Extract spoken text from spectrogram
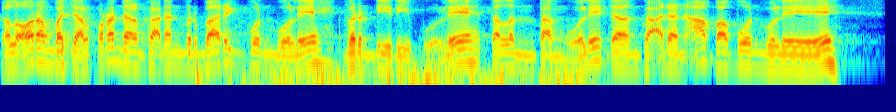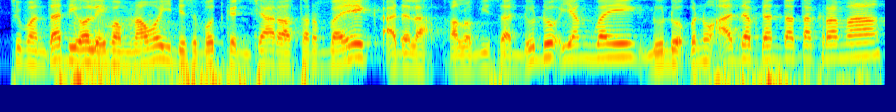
kalau orang baca Al-Quran dalam keadaan berbaring pun boleh, berdiri boleh, telentang boleh, dalam keadaan apa pun boleh. Cuman tadi oleh Imam Nawawi disebutkan cara terbaik adalah kalau bisa duduk yang baik, duduk penuh adab dan tata krama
